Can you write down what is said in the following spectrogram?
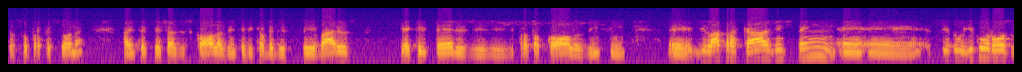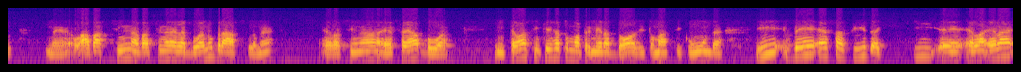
eu sou professor, né? A gente teve que fechar as escolas, a gente teve que obedecer vários é, critérios de, de, de, protocolos, enfim. É, de lá para cá, a gente tem é, sido rigoroso, né? A vacina, a vacina ela é boa no braço, né? A vacina, essa é a boa. Então, assim, quem já tomou a primeira dose, tomar a segunda, e ver essa vida que é, ela, ela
